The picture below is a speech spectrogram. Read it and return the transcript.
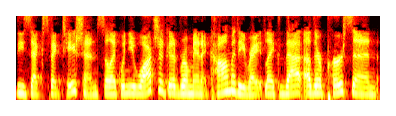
these expectations. So, like when you watch a good romantic comedy, right? Like that other person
